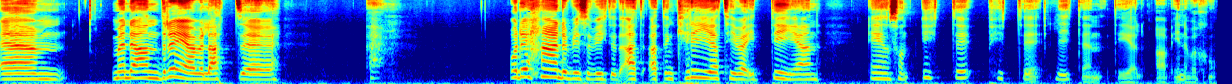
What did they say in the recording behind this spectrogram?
Um, men det andra är väl att uh, och det är här det blir så viktigt att, att den kreativa idén är en sån ytter, pytteliten del av innovation.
